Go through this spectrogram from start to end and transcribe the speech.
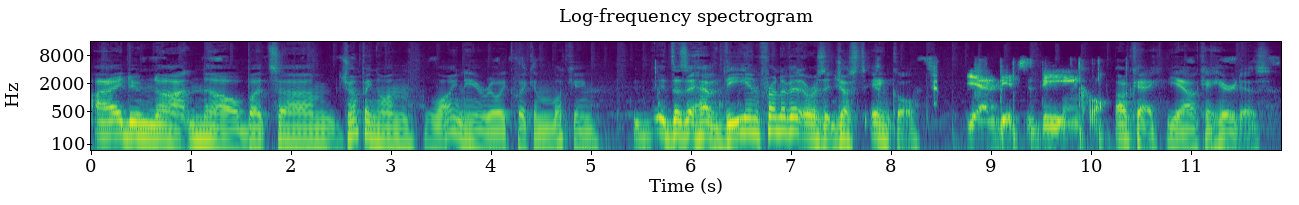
I do not know, but um, jumping online here really quick and looking, does it have the in front of it, or is it just Incal? yeah, it's the Incal. Okay, yeah, okay, here it is.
